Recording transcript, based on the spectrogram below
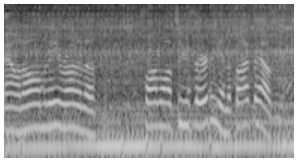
Alan Almany running a Farmall 230 and the 5000.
